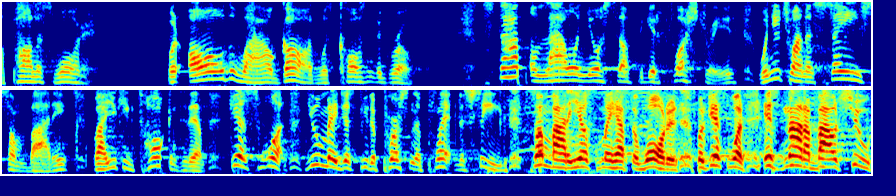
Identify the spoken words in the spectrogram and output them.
Apollos watered, but all the while God was causing to grow. Stop allowing yourself to get frustrated when you're trying to save somebody while you keep talking to them. Guess what? You may just be the person to plant the seed. Somebody else may have to water it. But guess what? It's not about you.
